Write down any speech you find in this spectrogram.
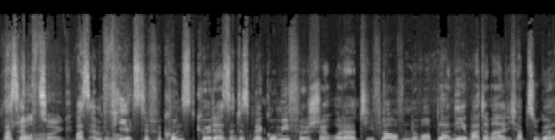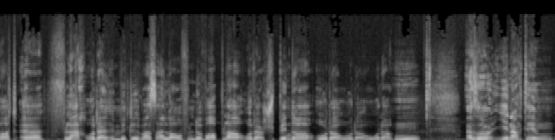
was, ja auch Zeug. was empfiehlst du für Kunstköder? Sind es mehr Gummifische oder tieflaufende Wobbler? Nee, warte mal, ich habe zugehört. Äh, flach oder im Mittelwasser laufende Wobbler oder Spinner oder, oder, oder. Also je nachdem,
